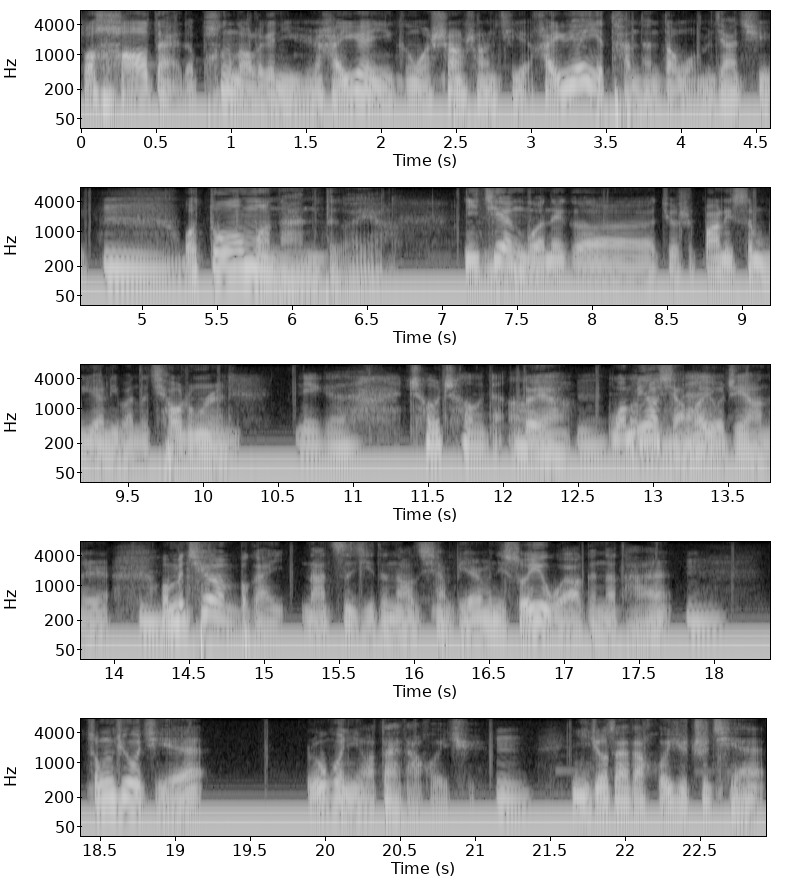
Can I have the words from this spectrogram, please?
我好歹的碰到了个女人，还愿意跟我上上街，还愿意谈谈到我们家去。嗯，我多么难得呀！你见过那个就是巴黎圣母院里边的敲钟人？那个丑丑的啊。对呀，我们要想到有这样的人，我们千万不敢拿自己的脑子想别人问题。所以我要跟他谈。嗯，中秋节，如果你要带她回去，嗯，你就在她回去之前，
